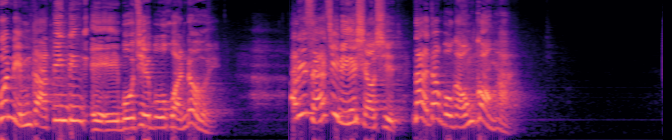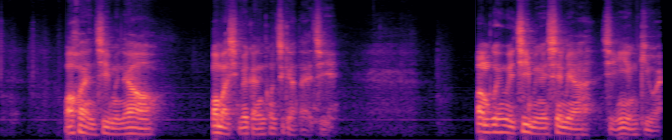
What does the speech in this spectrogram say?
阮林家顶顶下下无一个无烦恼的。啊，你知影志明的消息，哪会当无甲阮讲啊？我发现志明了后，我嘛想要甲恁讲这件代志。啊，毋过因为志明的性命是英英救的，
